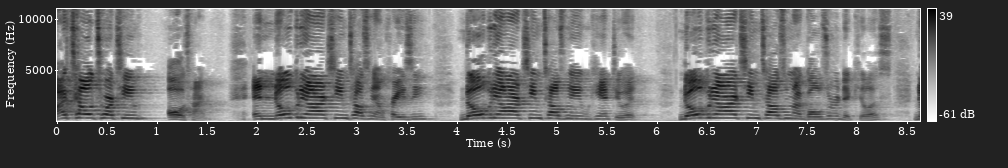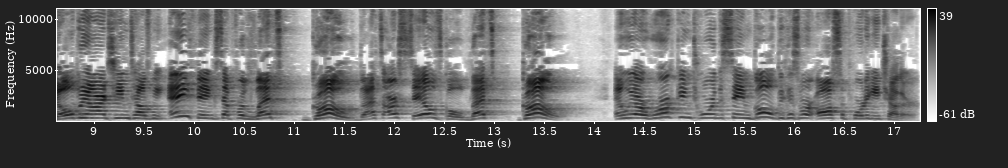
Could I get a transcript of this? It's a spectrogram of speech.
I tell it to our team all the time. And nobody on our team tells me I'm crazy. Nobody on our team tells me we can't do it. Nobody on our team tells me my goals are ridiculous. Nobody on our team tells me anything except for let's go. That's our sales goal. Let's go. And we are working toward the same goal because we're all supporting each other.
